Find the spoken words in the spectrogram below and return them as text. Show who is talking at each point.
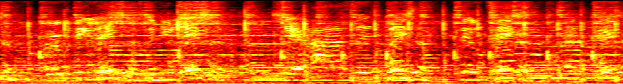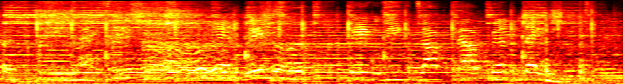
Speaker 1: stimulation, verbal elation, stimulation, share eyes, situation, temptation, meditation, relaxation, elevation. Maybe we can talk about revelations.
